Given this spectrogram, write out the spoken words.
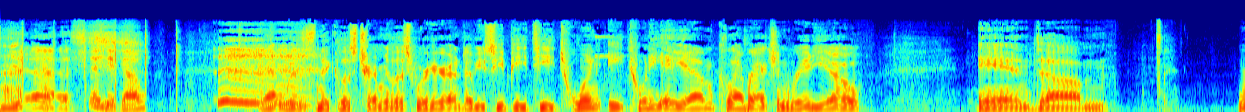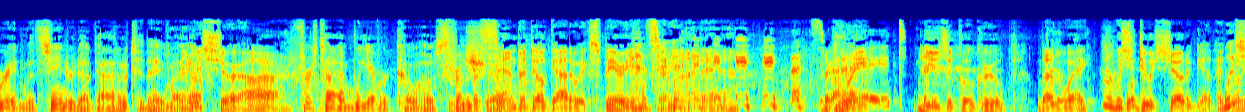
Yes. There you go. That was Nicholas Tremulis. We're here on WCPT 20, 820 AM, Collaboraction Radio. And um, we're in with Sandra Delgado today, my uh, We sure are. first time we ever co-hosted From the, the show. Sandra Delgado Experience, I might add. That's Great right. musical group, by the way. We should do a show together. We don't you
